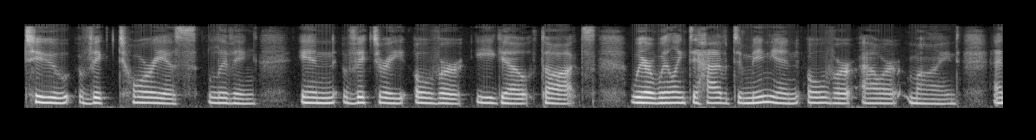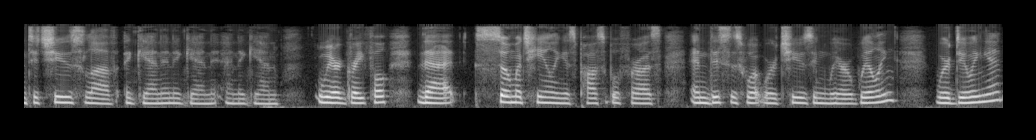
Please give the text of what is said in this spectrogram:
to victorious living in victory over ego thoughts. We are willing to have dominion over our mind and to choose love again and again and again. We are grateful that so much healing is possible for us, and this is what we're choosing. We are willing, we're doing it,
